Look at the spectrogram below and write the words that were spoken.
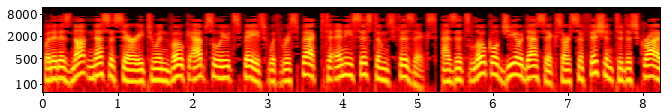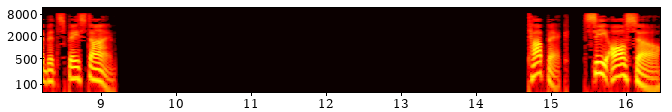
but it is not necessary to invoke absolute space with respect to any system's physics, as its local geodesics are sufficient to describe its spacetime. See also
